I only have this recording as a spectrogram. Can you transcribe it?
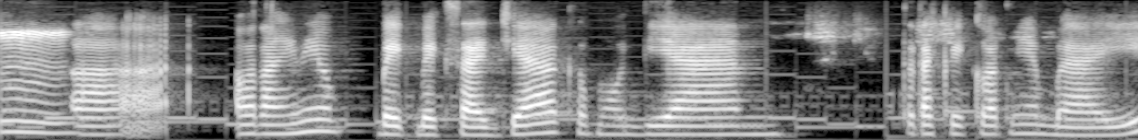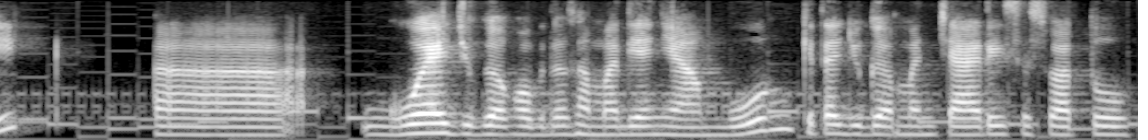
hmm. uh, orang ini baik-baik saja kemudian track recordnya baik uh, gue juga ngobrol sama dia nyambung kita juga mencari sesuatu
